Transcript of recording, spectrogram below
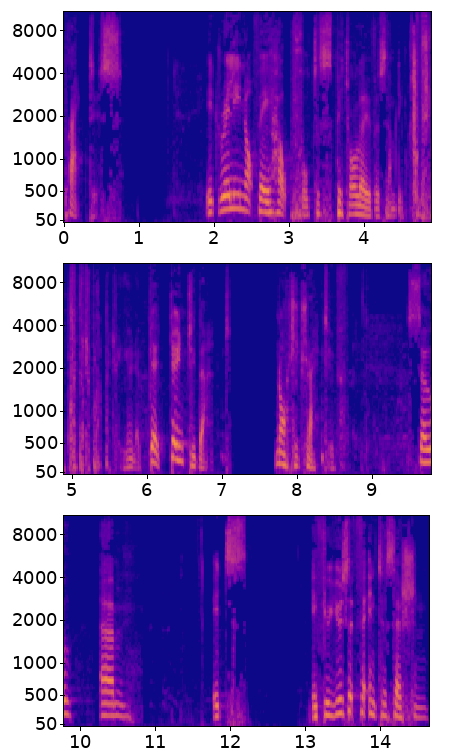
practice. It's really not very helpful to spit all over somebody. You know, don't, don't do that. Not attractive. So um, it's if you use it for intercession,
